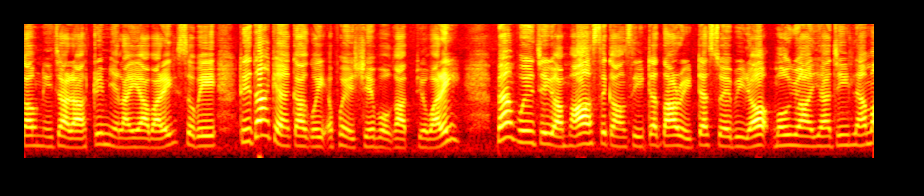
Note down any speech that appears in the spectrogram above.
ကောက်နေကြတာတွေ့မြင်လိုက်ရပါတယ်ဆိုပြီးဒေသခံကာကွယ်အဖွဲ့ရဲဘော်ကပြောပါတယ်။ဗန့်ပွေးကျေးရွာမှာစစ်ကောင်စီတပ်သားတွေတက်ဆွဲပြီးတော့မုံရွာရာကြီးလမ်းမ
